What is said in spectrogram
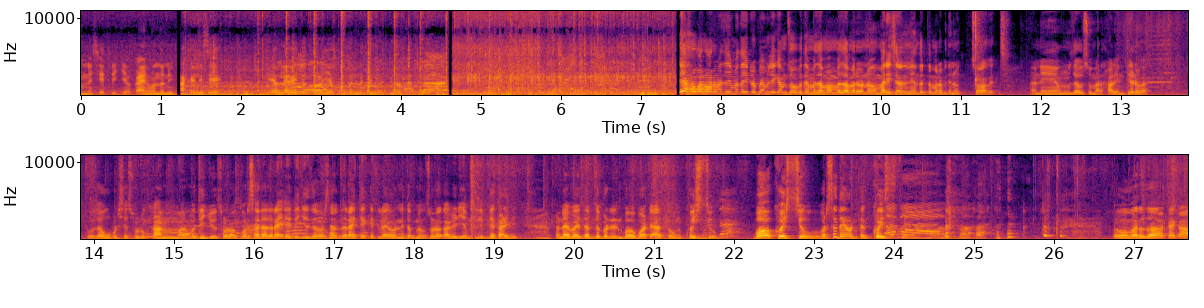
એમને છેતરી ગયા. કાંઈ વાંધો નહીં. નાખેલી છે. એટલે ફેમિલી કેમ છો? બધા મજામાં મજામાં રહેવાનું. અંદર તમારા સ્વાગત અને હું જાઉં છું મારા હાળીને તેડવા. તો જવું પડશે થોડુંક કામ મારે વધી ગયું થોડોક વરસાદ આજ રાતે થઈ જશે વરસાદ રાતે કેટલો આવ્યો ને તમને હું થોડોક આ વીડિયો ક્લિપ દેખાડી દઈ અને ભાઈ ધબધબટ બહુ બાટે આજ તો હું ખુશ છું. બહુ ખુશ છું. વરસાદ આવ્યો ને તો ખુશ છું. તો અમારે તો આ કંઈક આ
